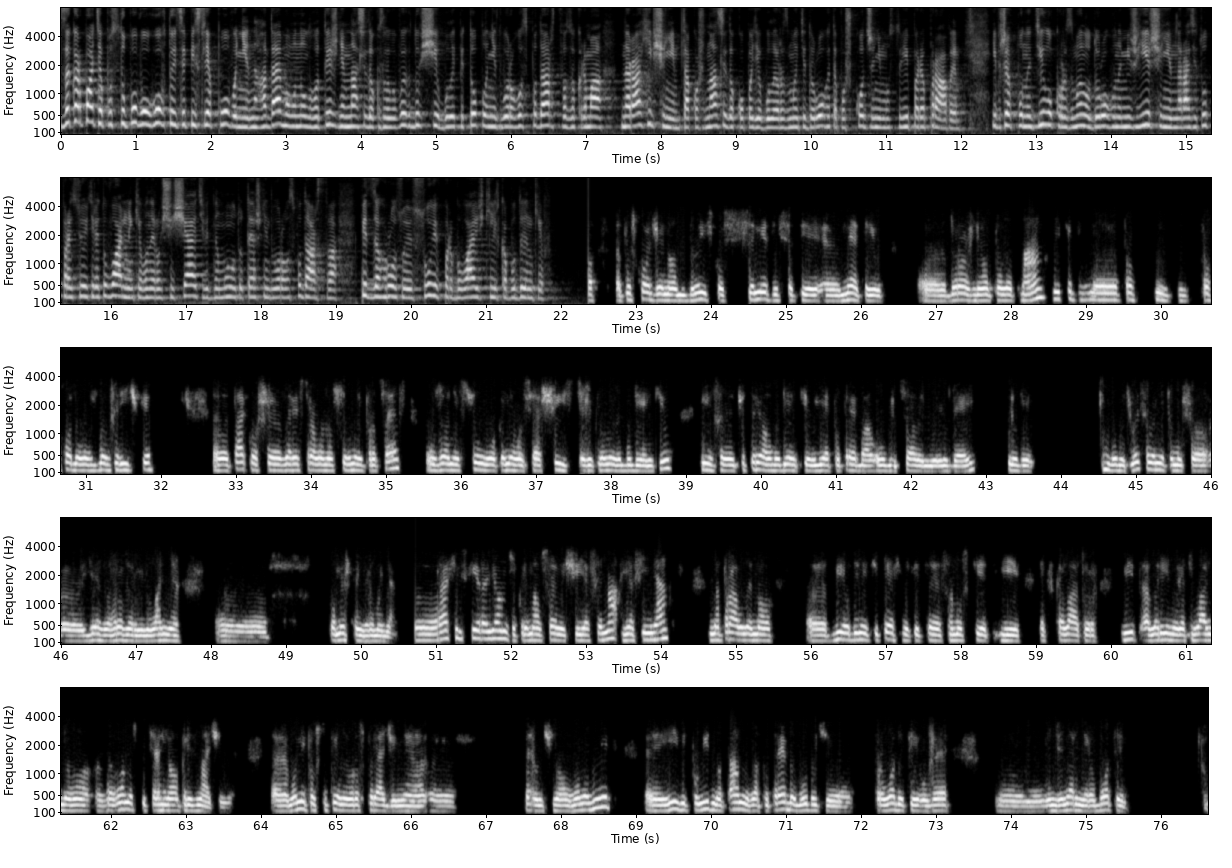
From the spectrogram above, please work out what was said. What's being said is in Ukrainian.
Закарпаття поступово оговтується після повені. Нагадаємо, минулого тижня внаслідок зливових дощів були підтоплені дворогосподарства, зокрема на Рахівщині. Також внаслідок опадів були розмиті дороги та пошкоджені мостові переправи. І вже в понеділок розмило дорогу на Міжгірщині. Наразі тут працюють рятувальники. Вони розчищають від намулу тутешні дворогосподарства. Під загрозою сувів перебувають кілька будинків. пошкоджено близько 70 е, метрів е, дорожнього полотна, яке про- м, проходило вздовж річки. Е, Також е, зареєстровано сувний процес. У зоні суву опинилося шість житлових будинків. Із е, чотирьох будинків є потреба у відселенні людей. Люди будуть виселені, тому що є загроза руйнування помешкань громадян. Рахівський район, зокрема в селищі Ясина, Ясіня, направлено дві одиниці техніки: це самоскид і екскаватор від аварійно-рятувального загону спеціального призначення. Е, вони поступили у розпорядження е, селищного голови, е, і відповідно там за потреби будуть е, проводити вже е, інженерні роботи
